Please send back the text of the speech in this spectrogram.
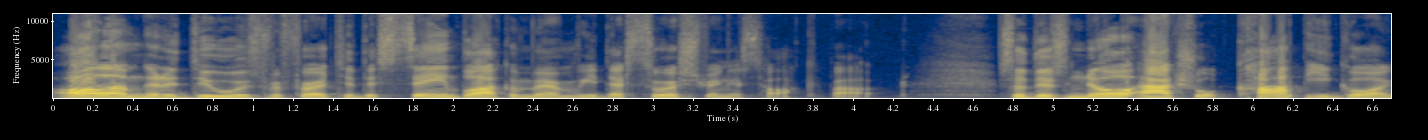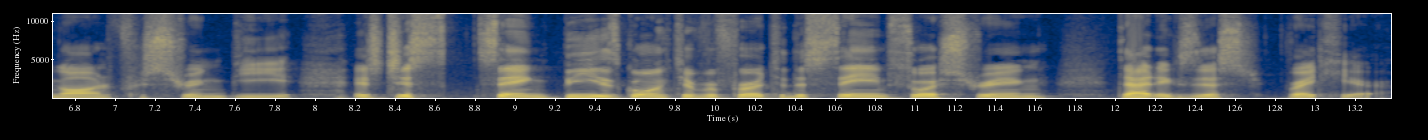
All I'm going to do is refer to the same block of memory that source string is talking about. So there's no actual copy going on for string B. It's just saying B is going to refer to the same source string that exists right here.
